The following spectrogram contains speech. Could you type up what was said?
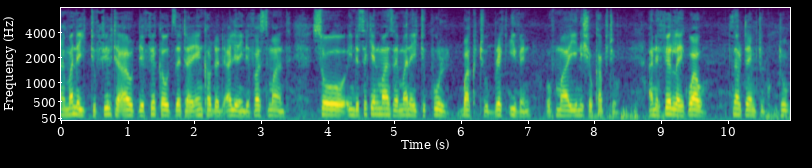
I managed to filter out the fake outs that I encountered earlier in the first month. So in the second month, I managed to pull back to break even of my initial capital, and I felt like, wow, it's now time to to,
